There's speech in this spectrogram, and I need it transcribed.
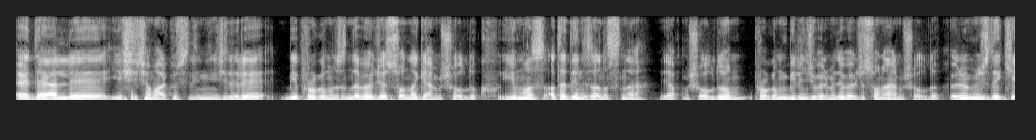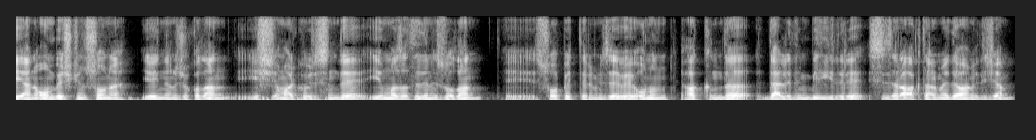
Evet değerli Yeşilçam Arkosu dinleyicileri bir programımızın da böylece sonuna gelmiş olduk. Yılmaz Atadeniz anısına yapmış olduğum programın birinci bölümü de böylece sona ermiş oldu. Önümüzdeki yani 15 gün sonra yayınlanacak olan Yeşilçam Arkeolojisi'nde Yılmaz Atadeniz'de olan e, sohbetlerimize ve onun hakkında derlediğim bilgileri sizlere aktarmaya devam edeceğim.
